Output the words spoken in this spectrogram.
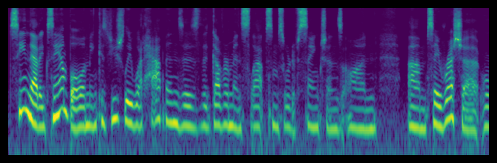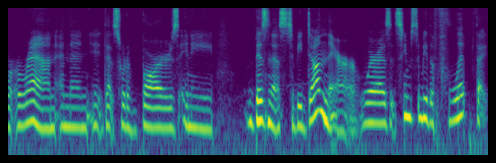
seen that example. I mean, because usually what happens is the government slaps some sort of sanctions on, um, say, Russia or Iran, and then it, that sort of bars any business to be done there. Whereas it seems to be the flip that,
